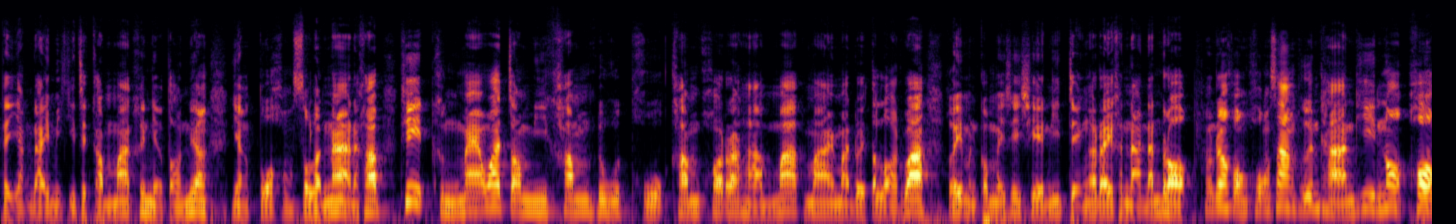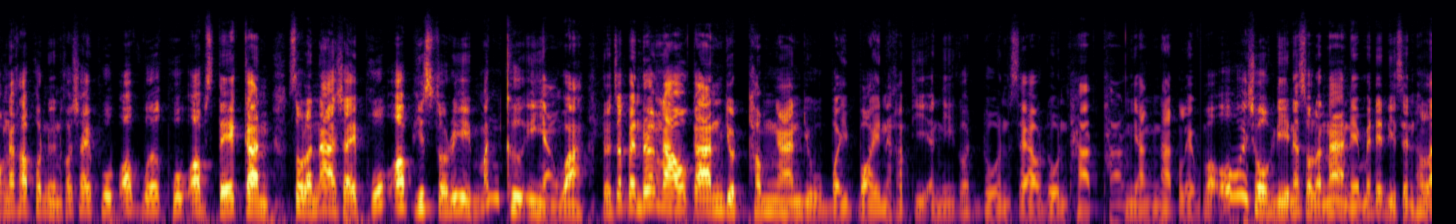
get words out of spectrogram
แต่อย่างใดมีกิจกรรมมากขึ้นอย่างต่อเนื่องอย่างตัวของ Solana นะครับที่ถึงแม้ว่าจะมีคำดูถูกคำคอรหามากมายมาโดยตลอดว่าเฮ้ยมันก็ไม่ใช่เชนที่เจ๋งอะไรขนาดนั้นหรอกทั้งเรื่องของโครงสร้างพื้นฐานที่นอกคอกนะครับ คนอื่นเขาใช้ proof of work proof of stake กัน Solana ใช้ proof of history มันคืออีหยังวะหรือจะเป็นเรื่องราวการหยุดทำงานอยู่บ่อยๆนะครับที่อันนี้ก็โดนแซวโดนถักถางอย่างหนักเลยว่าโอ้ยโชคดีนะ Solana เนี่ยไม่ได้ดีเซนเท่าไร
